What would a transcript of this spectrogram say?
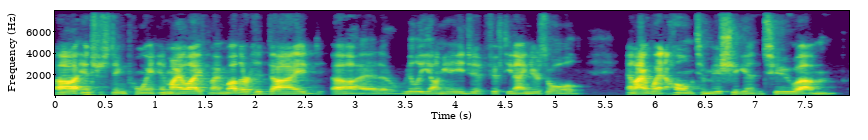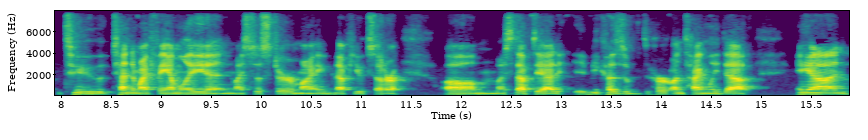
uh, interesting point in my life. My mother had died uh, at a really young age, at 59 years old, and I went home to Michigan to um, to tend to my family and my sister, my nephew, etc., um, my stepdad, because of her untimely death. And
